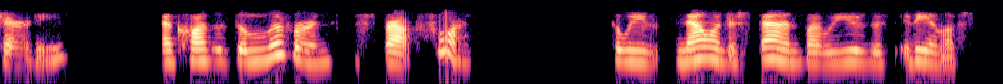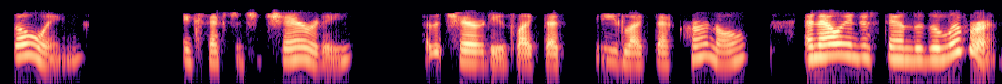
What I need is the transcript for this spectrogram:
charity and causes deliverance to sprout forth. So we now understand why we use this idiom of sowing in connection to charity. How the charity is like that seed, like that kernel. And now we understand the deliverance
